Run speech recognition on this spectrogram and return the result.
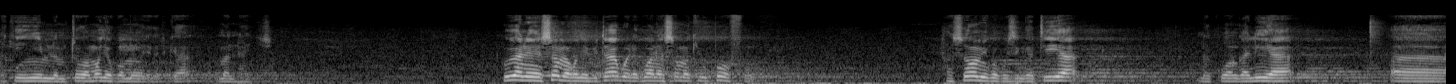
lakini nyinyi mnamtoa moja kwa moja katika manhaj huyu anayesoma kwenye vitabu atakuwa anasoma kiupofu. Hasomi kwa kuzingatia na kuangalia uh,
